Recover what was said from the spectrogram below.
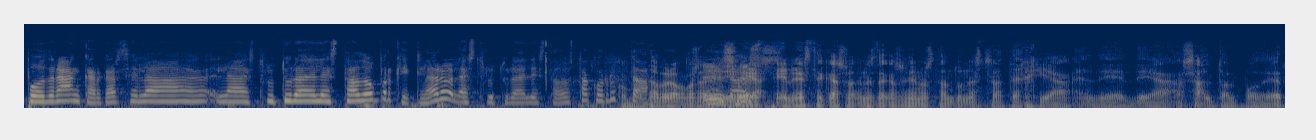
podrán cargarse la, la estructura del Estado, porque claro, la estructura del Estado está corrupta. No, pero vamos a ver, es. en este caso, en este caso ya no es tanto una estrategia de, de asalto al poder,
